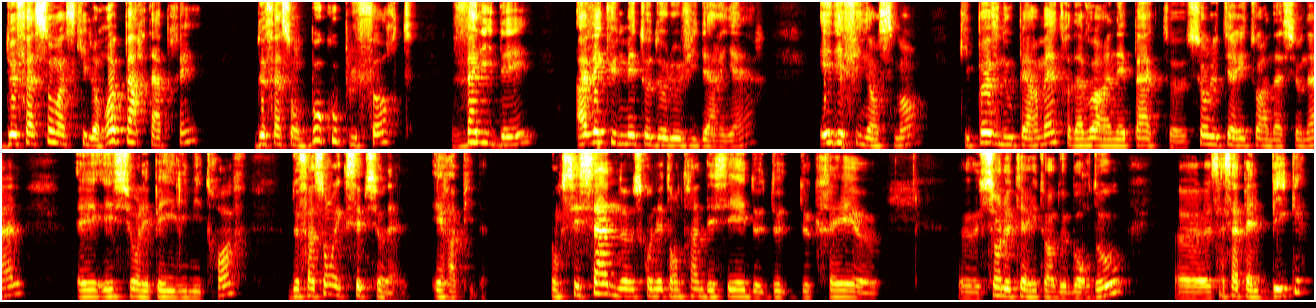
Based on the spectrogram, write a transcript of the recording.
de façon à ce qu'ils repartent après de façon beaucoup plus forte, validée, avec une méthodologie derrière et des financements qui peuvent nous permettre d'avoir un impact sur le territoire national et, et sur les pays limitrophes de façon exceptionnelle et rapide. Donc c'est ça ce qu'on est en train d'essayer de, créer euh, euh, sur le territoire de Bordeaux. Euh, ça s'appelle BIG,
